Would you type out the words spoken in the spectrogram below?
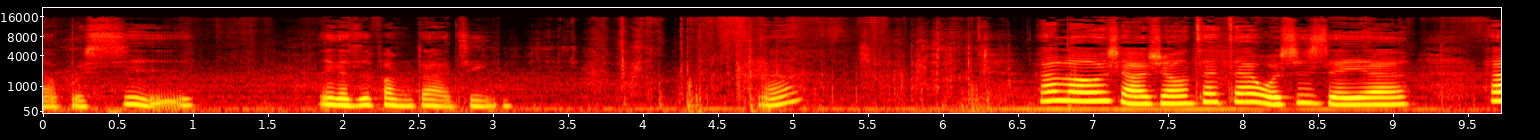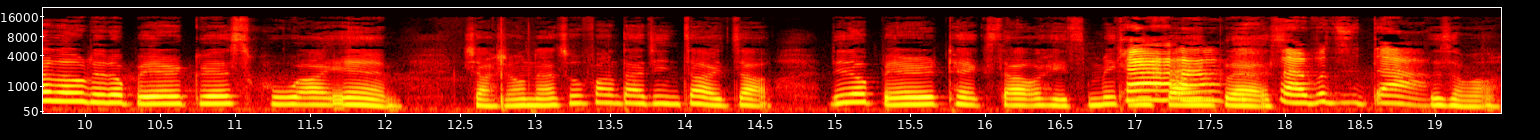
啊，不是。那个是放大镜。啊？Hello，小熊，猜猜我是谁呀？Hello, little bear, guess who I am？小熊拿出放大镜照一照。Little bear takes out his magnifying glass。还不知道。是什么？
